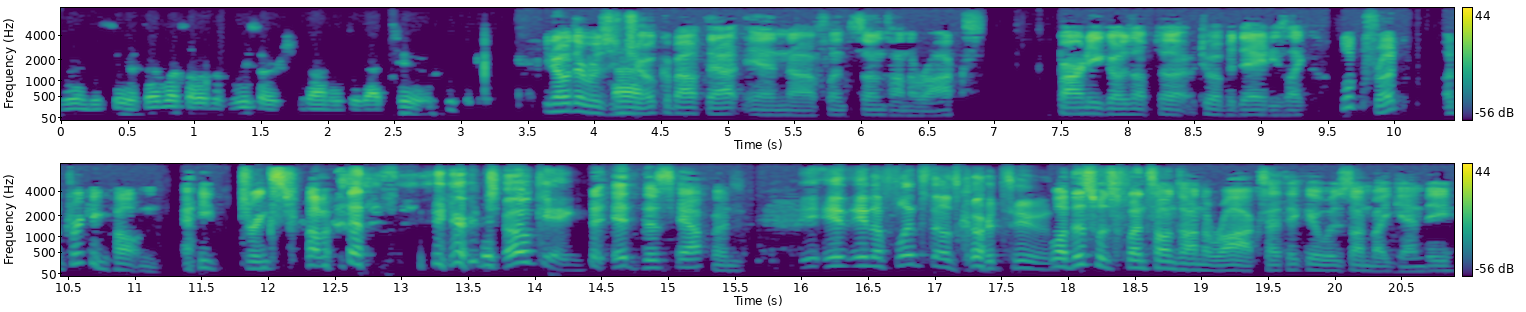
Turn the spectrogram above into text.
during the series. There was a lot of research done into that too. You know, there was a Uh, joke about that in uh, Flintstones on the Rocks. Barney goes up to to a bidet and he's like, "Look, Fred, a drinking fountain," and he drinks from it. You're joking. it this happened. In, in a Flintstones cartoon. Well, this was Flintstones on the Rocks. I think it was done by Genndy.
